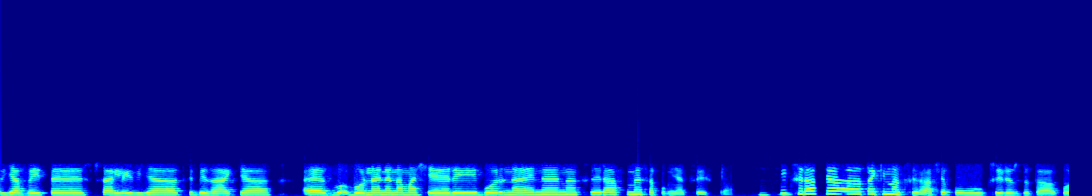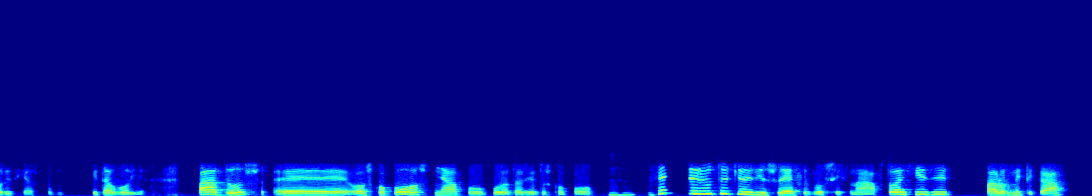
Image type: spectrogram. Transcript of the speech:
διαβήτες, ψαλίδια, τσιμπιδάκια. Ε, μπορεί να είναι ένα μαχαίρι, μπορεί να είναι ένα ξηράφι μέσα από μια ξύστρα. Mm-hmm. Ή ξηράφια, τα κοινά ξηράφια που ξυρίζονται τα κορίτσια, ας πούμε, ή τα αγόρια. Πάντως, ε, ο σκοπός, μια που, που ρωτάς για το σκοπο δεν ξέρει ούτε και ο ίδιος ο έφηβος συχνά. Αυτό αρχίζει παρορμητικά,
